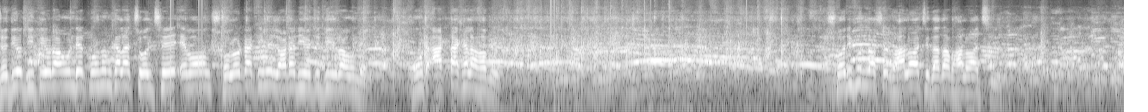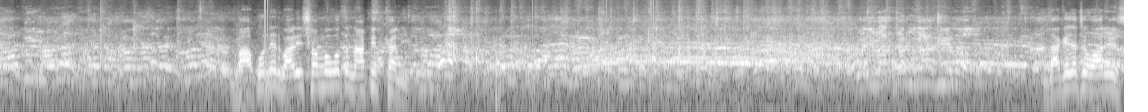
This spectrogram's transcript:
যদিও দ্বিতীয় রাউন্ডের প্রথম খেলা চলছে এবং ষোলোটা টিমে লটারি হয়েছে দ্বিতীয় রাউন্ডের মোট আটটা খেলা হবে। শরীফুল লস্কর ভালো আছি, দাদা ভালো আছি। বাপনের বাড়ি সম্ভবত নাপিত খালি। ডাকে যাচ্ছে ওয়ারেস।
